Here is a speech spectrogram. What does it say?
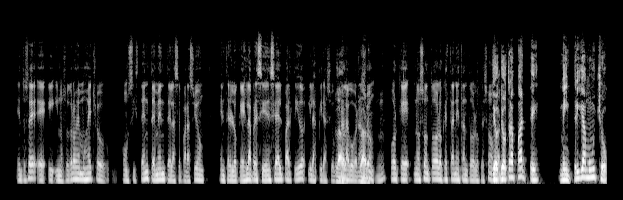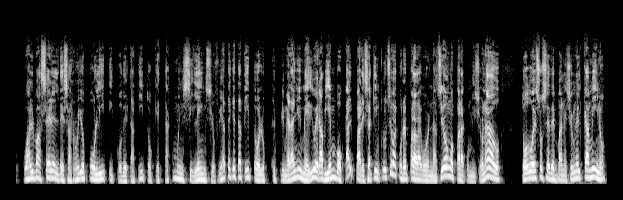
Entonces, eh, y, y nosotros hemos hecho consistentemente la separación entre lo que es la presidencia del partido y la aspiración para la gobernación. claro. Porque no son todos los que están ni están todos los que son. De, de otra parte, me intriga mucho cuál va a ser el desarrollo político de Tatito, que está como en silencio. Fíjate que Tatito el primer año y medio era bien vocal, parecía que incluso iba a correr para la gobernación o para comisionado. Todo eso se desvaneció en el camino.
